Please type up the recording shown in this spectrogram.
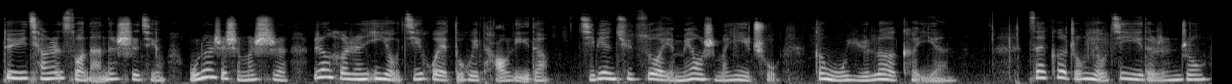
对于强人所难的事情，无论是什么事，任何人一有机会都会逃离的，即便去做也没有什么益处，更无娱乐可言。在各种有记忆的人中，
